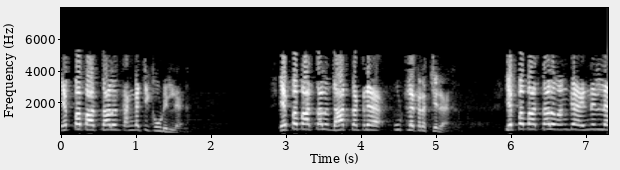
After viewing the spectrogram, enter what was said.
எப்ப பார்த்தாலும் தங்கச்சி கூடு இல்ல. எப்ப பார்த்தாலும் தாத்தக்கிற வீட்டுல பிரச்சனை. எப்ப பார்த்தாலும் அங்க என்ன இல்ல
